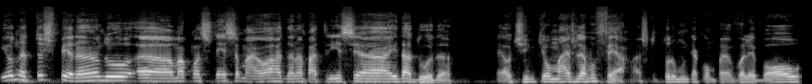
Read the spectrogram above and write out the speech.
Eu estou esperando uh, uma consistência maior da Ana Patrícia e da Duda. É o time que eu mais levo fé. Acho que todo mundo que acompanha o voleibol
